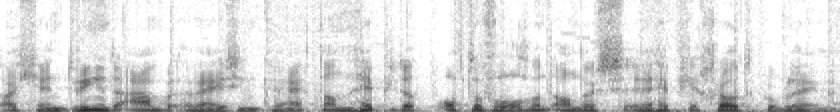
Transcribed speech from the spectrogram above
als je een dwingende aanwijzing krijgt... dan heb je dat op te volgen, want anders heb je grote problemen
